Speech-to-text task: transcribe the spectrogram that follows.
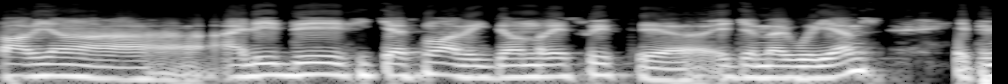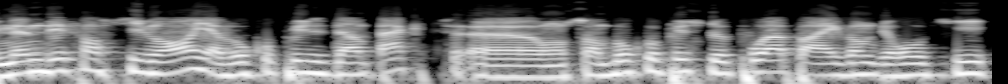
parvient à, l'aider efficacement avec DeAndre Swift et, et Jamal Williams. Et puis même défensivement, il y a beaucoup plus d'impact. On sent beaucoup plus le poids, par exemple, du rookie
